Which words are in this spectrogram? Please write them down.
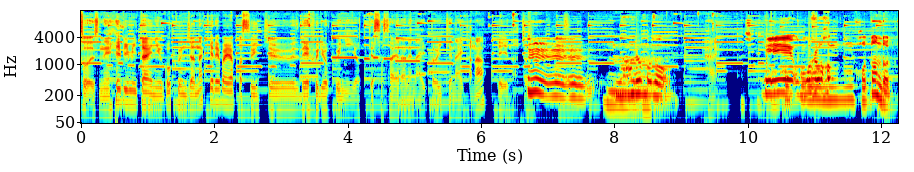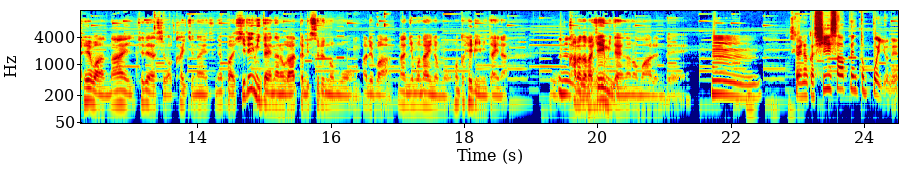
そうですね、ヘビみた。いに動くんじゃなければ、やっぱ水中で浮力によって支えられないといけないかなっていうのはちょっと、うんうんうん。なるほど。へえおもろほとんど手はない、手で足は書いてないですね。やっぱヒレみた。いなのがあった。りするのもあれば、何にもないのも、ほんとヘビみた。いな、体だけみた。いなのもあるんで。うん。確かになんかシーサーペントっぽいよね。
